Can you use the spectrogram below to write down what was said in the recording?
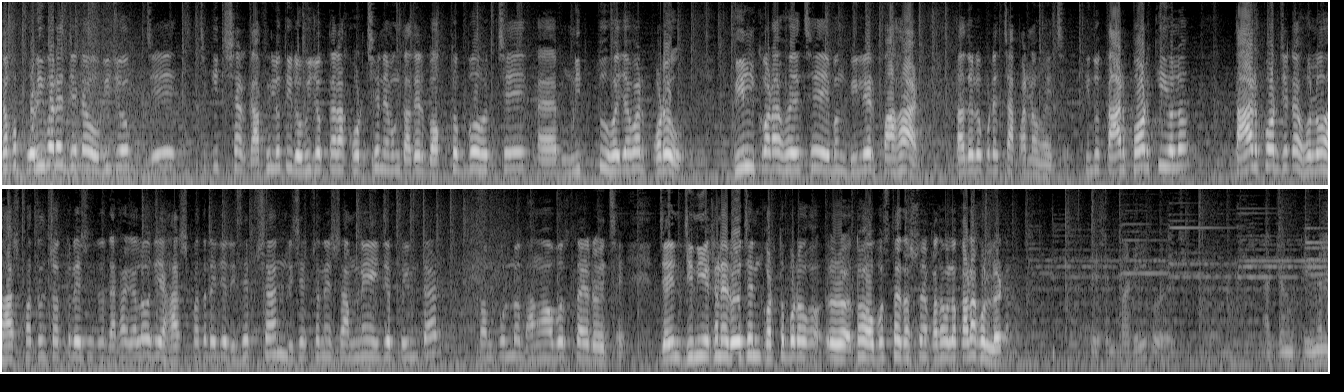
দেখো, পরিবারের যেটা অভিযোগ, যে চিকিৎসার গাফিলতির অভিযোগ তারা করছেন এবং তাদের বক্তব্য হচ্ছে মৃত্যু হয়ে যাওয়ার পরেও বিল করা হয়েছে এবং বিলের পাহাড় তাদের উপরে চাপানো হয়েছে। কিন্তু তারপর কি হলো? তারপর যেটা হলো, হাসপাতাল চত্বরে এসে দেখা গেল, যে হাসপাতালে যে রিসেপশন, রিসেপশনের সামনে এই যে প্রিন্টার সম্পূর্ণ ভাঙা অবস্থায় রয়েছে। যে যিনি এখানে রয়েছেন, কর্তব্যরত অবস্থায় তার সঙ্গে কথা হলো, কারা করল এটা? পেশেন্ট পার্টিই করেছে। একজন ফিমেল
